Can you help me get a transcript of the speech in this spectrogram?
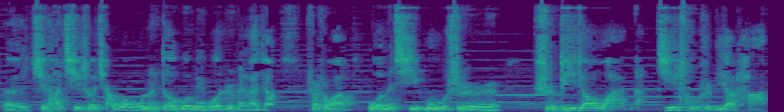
呃其他汽车强国，无论德国、美国、日本来讲，说实话，我们起步是是比较晚的，基础是比较差的。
